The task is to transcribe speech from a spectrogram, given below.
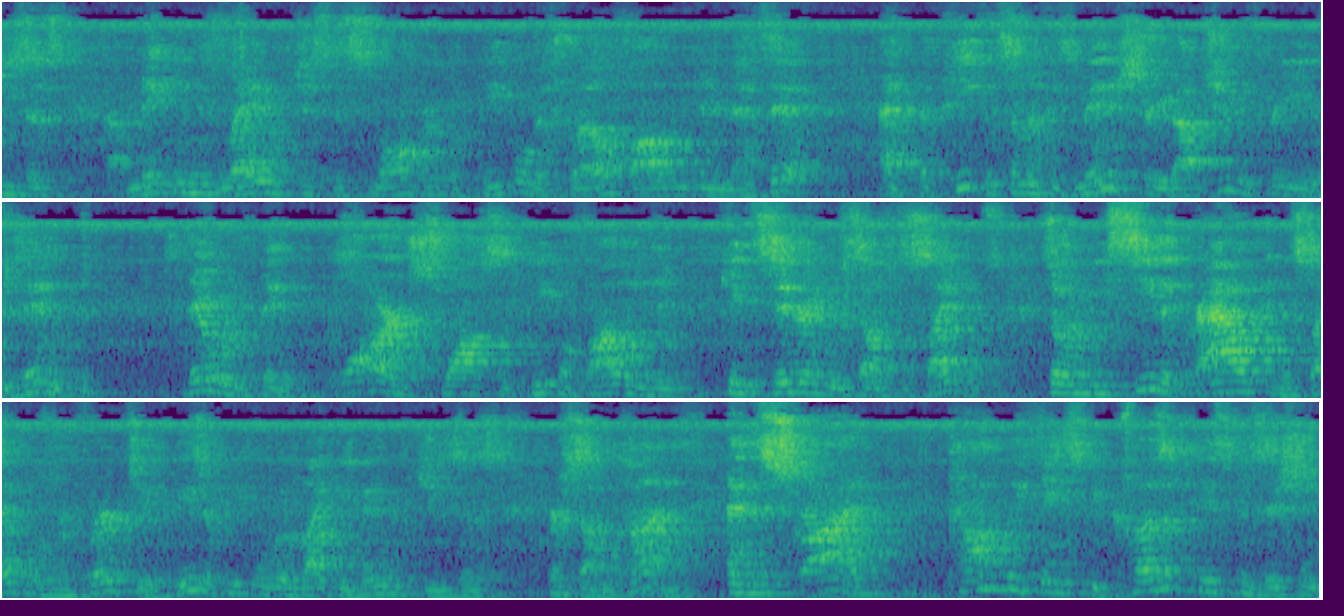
Jesus uh, making his way with just a small group of people, the 12 following him, and that's it. At the peak of some of his ministry, about two to three years in, there would have been large swaths of people following him, considering themselves disciples. So when we see the crowd and disciples referred to, these are people who have likely been with Jesus for some time. And the scribe probably thinks because of his position,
